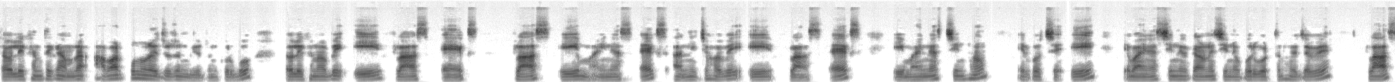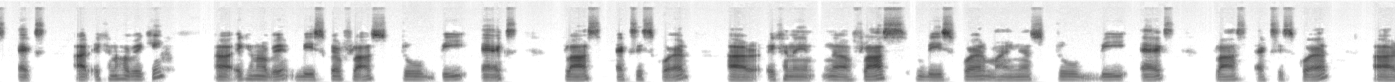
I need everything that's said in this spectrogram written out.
তাহলে এখান থেকে আমরা আবার পুনরায় যোজন বিয়োজন করব। তাহলে এখানে হবে a plus x plus a minus x আর নিচে হবে a plus x a minus চিহ্ন। এরপর হচ্ছে এ এ মাইনাস চিহ্নের কারণে চিহ্ন পরিবর্তন হয়ে যাবে প্লাস এক্স আর এখানে হবে কি? এখানে হবে b square plus two b x plus x square আর এখানে plus b square minus two b x plus x square আর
